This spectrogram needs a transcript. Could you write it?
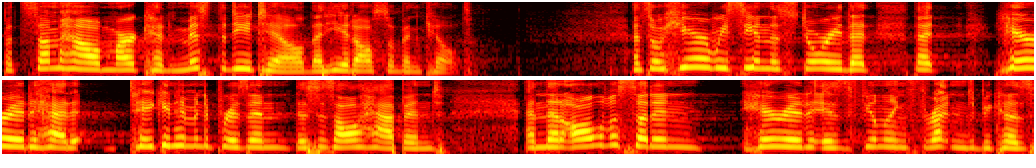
but somehow Mark had missed the detail that he had also been killed. And so here we see in the story that, that Herod had taken him into prison. This has all happened. And then all of a sudden, Herod is feeling threatened because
